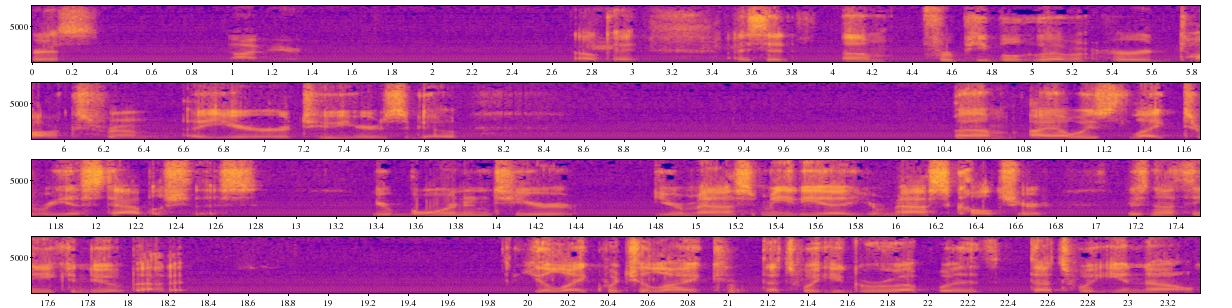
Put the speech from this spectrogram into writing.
Chris? I'm here. Okay. I said, um, for people who haven't heard talks from a year or two years ago, um, I always like to reestablish this. You're born into your, your mass media, your mass culture. There's nothing you can do about it. You like what you like. That's what you grew up with. That's what you know.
